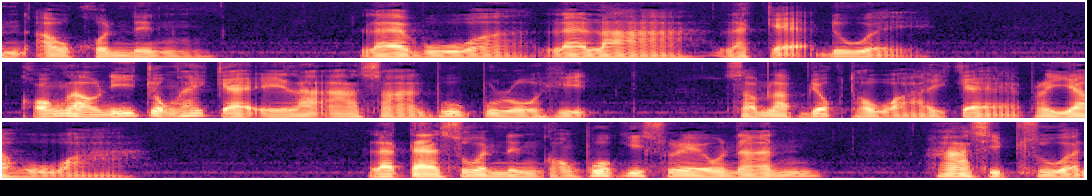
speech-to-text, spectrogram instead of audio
นเอาคนหนึ่ง และวัว และลา และแกะด้วย ของเหล่านี้จงให้แก่เอลาอาซานผู้ปุโรหิตสำหรับยกถวายแก่พระยะโฮวา และแต่ส่วนหนึ่งของพวกอิสราเอลนั้นห้าสิบส่วน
